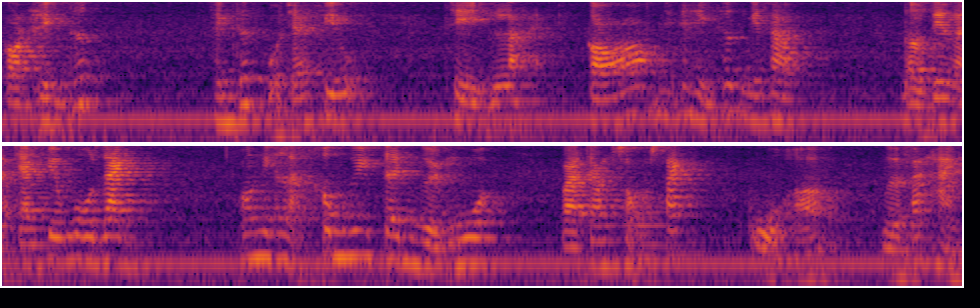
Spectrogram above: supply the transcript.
Còn hình thức hình thức của trái phiếu thì lại có những cái hình thức như sau. Đầu tiên là trái phiếu vô danh có nghĩa là không ghi tên người mua và trong sổ sách của người phát hành.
